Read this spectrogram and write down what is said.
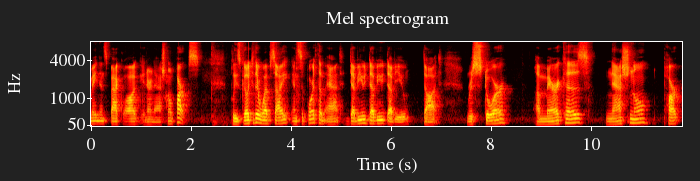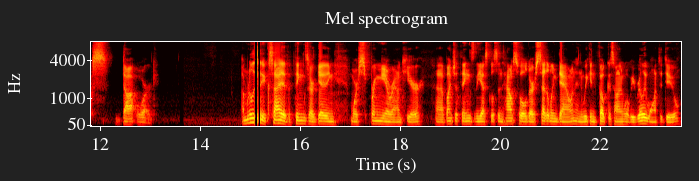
maintenance backlog in our national parks. Please go to their website and support them at www.restoreamericasnationalparks.org. I'm really excited that things are getting more springy around here. Uh, a bunch of things in the Eskelson household are settling down, and we can focus on what we really want to do,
